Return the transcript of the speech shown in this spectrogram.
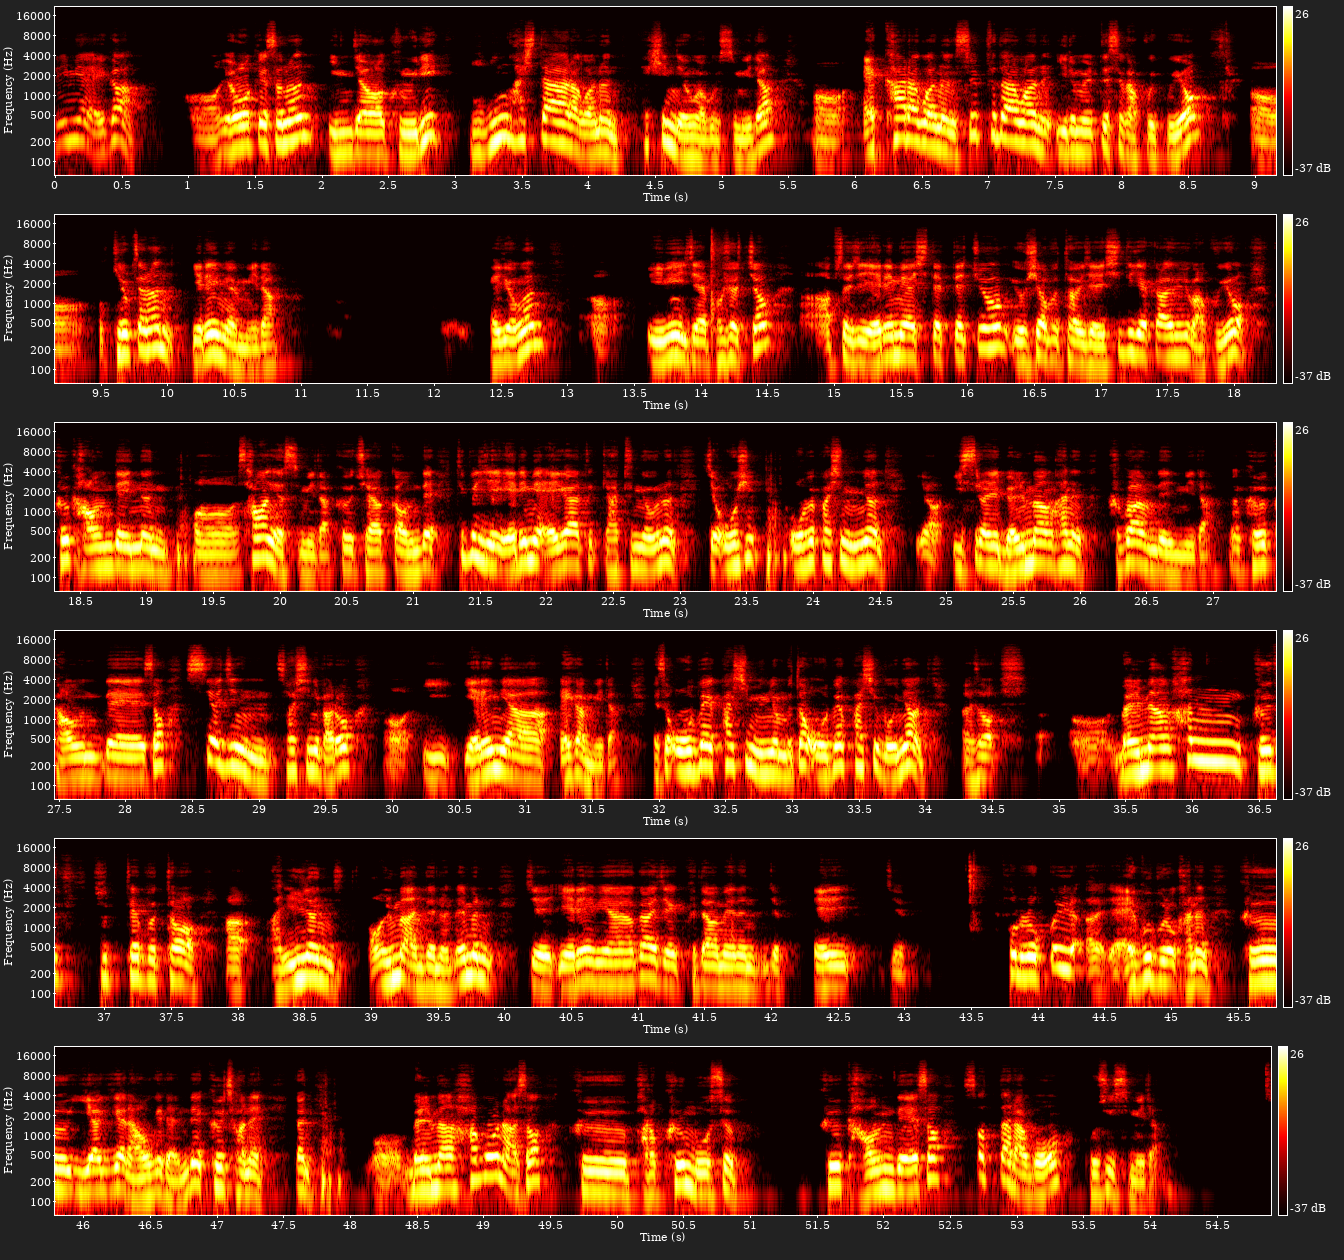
예레미야 애가 어, 여호와께서는 인자와 긍휼이 무궁하시다라고 하는 핵심 내용을 하고 있습니다. 어, 에카라고 하는 슬프다고 하는 이름을 뜻을 갖고 있고요. 어, 기록자는 예레미야입니다. 배경은 어, 이미 이제 보셨죠? 앞서 이제 예레미야 시대 때 쭉 요시아부터 이제 시디게까지 왔고요. 그 가운데 있는 어, 상황이었습니다. 그 죄악 가운데 특별히 이제 예레미야 애가 같은 경우는 이제 50 586년 이스라엘이 멸망하는 그 가운데입니다. 그 가운데에서 쓰여진 서신이 바로 어, 이 예레미야 애가입니다. 그래서 586년부터 585년 그래서 어, 멸망한 그 때부터 아, 한 1년 얼마 안 되는 왜냐면 이제 예레미야가 이제 그 다음에는 이제 에, 이제 포로로 끌려 아, 애굽으로 가는 그 이야기가 나오게 되는데 그 전에 그러니까 어, 멸망하고 나서 그 바로 그 모습 그 가운데에서 썼다라고 볼 수 있습니다.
